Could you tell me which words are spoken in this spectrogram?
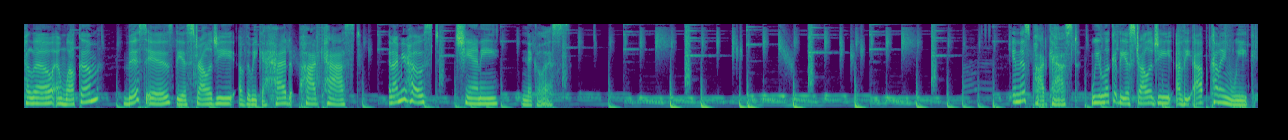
Hello and welcome. This is the Astrology of the Week Ahead podcast, and I'm your host, Chani Nicholas. In this podcast, we look at the astrology of the upcoming week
